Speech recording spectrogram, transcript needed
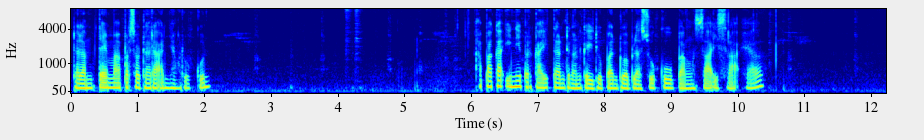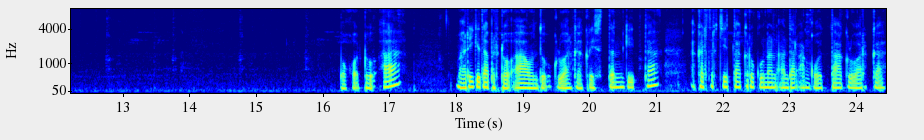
dalam tema persaudaraan yang rukun? Apakah ini berkaitan dengan kehidupan 12 suku bangsa Israel? Pokok doa, mari kita berdoa untuk keluarga Kristen kita agar tercipta kerukunan antar anggota keluarga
